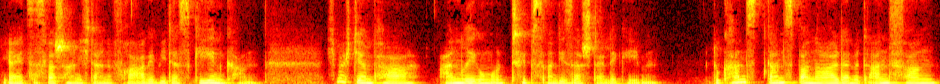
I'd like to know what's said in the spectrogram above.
Ja, jetzt ist wahrscheinlich deine Frage, wie das gehen kann. Ich möchte dir ein paar Anregungen und Tipps an dieser Stelle geben. Du kannst ganz banal damit anfangen,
